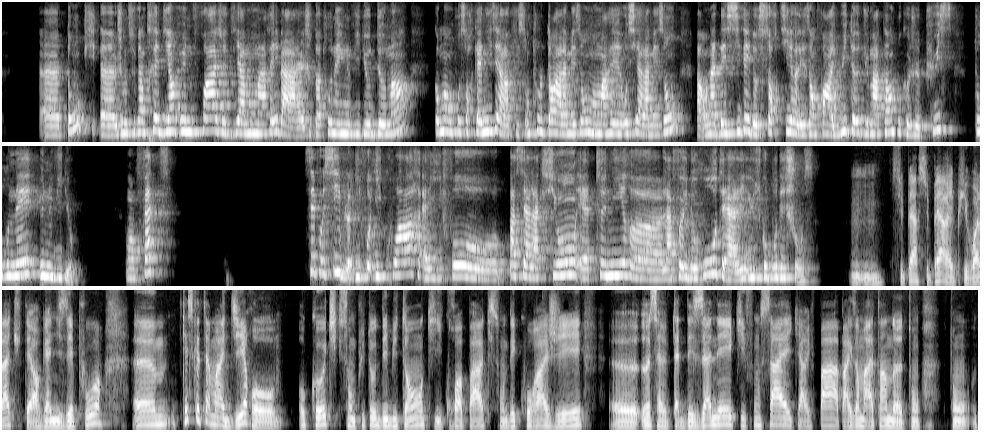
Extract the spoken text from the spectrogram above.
Euh, donc, je me souviens très bien, une fois, j'ai dit à mon mari, bah, je dois tourner une vidéo demain. Comment on peut s'organiser alors qu'ils sont tout le temps à la maison, mon mari est aussi à la maison bah, On a décidé de sortir les enfants à 8 heures du matin pour que je puisse tourner une vidéo. En fait, c'est possible, il faut y croire et il faut passer à l'action et tenir euh, la feuille de route et aller jusqu'au bout des choses. Mm, mm. super, super. Et puis voilà, tu t'es organisé pour. Euh, Qu'est-ce que tu aimerais dire aux, aux, coachs qui sont plutôt débutants, qui croient pas, qui sont découragés euh, Eux, ça fait peut-être des années qu'ils font ça et qui n'arrivent pas, par exemple, à atteindre ton,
